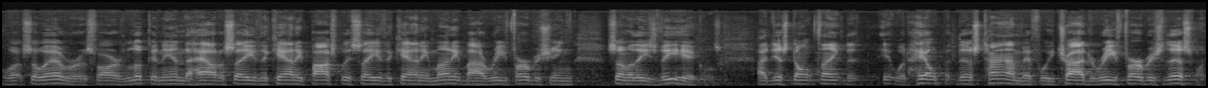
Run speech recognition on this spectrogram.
whatsoever, as far as looking into how to save the county, possibly save the county money by refurbishing some of these vehicles. I just don't think that it would help at this time if we tried to refurbish this one.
